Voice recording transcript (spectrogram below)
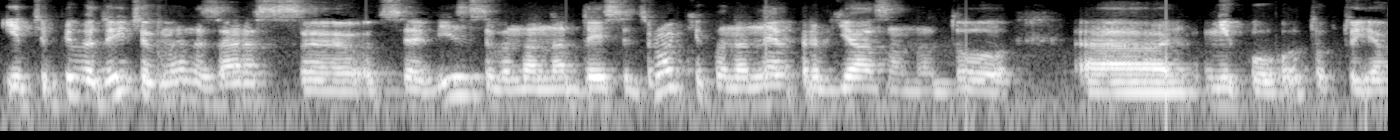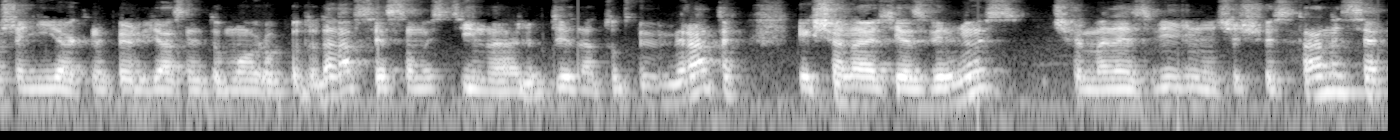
І тобі видають у мене зараз е, оця віза. Вона на 10 років. Вона не прив'язана до е, нікого. Тобто я вже ніяк не прив'язаний до мого роботодавця. Я самостійна людина тут в Еміратах. Якщо навіть я звільнюсь, чи мене звільнять, чи щось станеться,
